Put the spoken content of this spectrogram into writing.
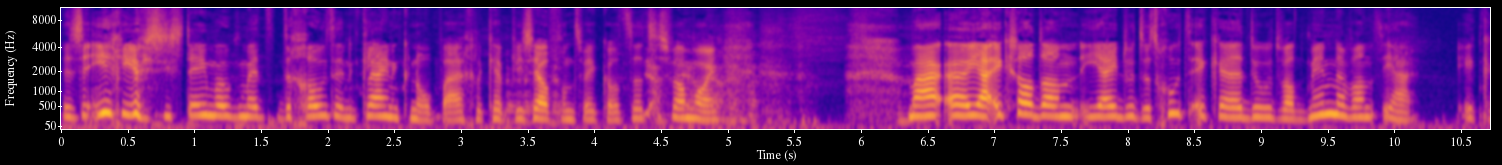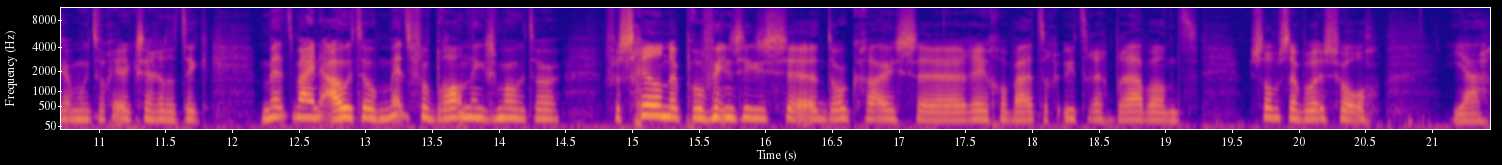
Het is een ingenieursysteem ook met de grote en de kleine knop eigenlijk heb je zelf ontwikkeld. Dat is wel mooi. Maar uh, ja, ik zal dan, jij doet het goed, ik uh, doe het wat minder. Want ja, ik uh, moet toch eerlijk zeggen dat ik met mijn auto, met verbrandingsmotor, verschillende provincies doorkruis. regelmatig Utrecht, Brabant, soms naar Brussel. Ja,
